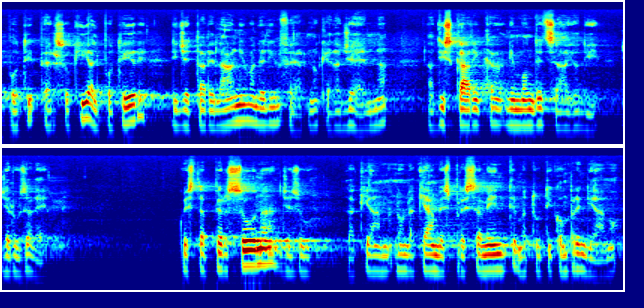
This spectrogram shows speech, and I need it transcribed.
potere, verso chi ha il potere di gettare l'anima nell'inferno, che è la Geenna, la discarica, l'immondezzaio di Gerusalemme. Questa persona Gesù la chiama, non la chiama espressamente, ma tutti comprendiamo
